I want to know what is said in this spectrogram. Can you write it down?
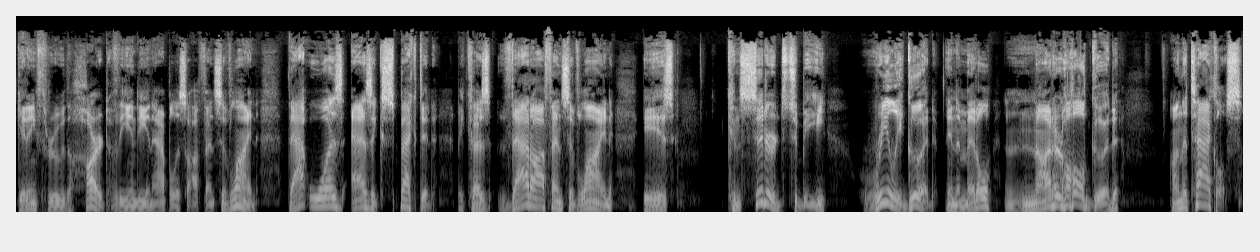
getting through the heart of the Indianapolis offensive line. That was as expected because that offensive line is considered to be really good in the middle, not at all good on the tackles.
